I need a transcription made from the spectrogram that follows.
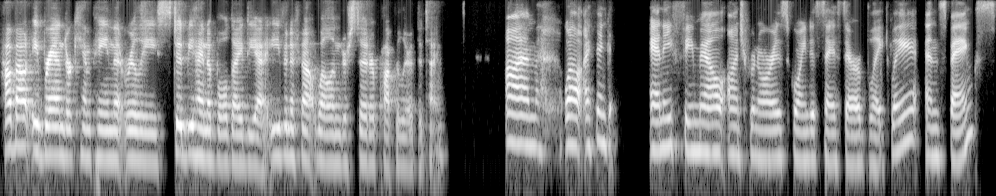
How about a brand or campaign that really stood behind a bold idea, even if not well understood or popular at the time? Um, well, I think any female entrepreneur is going to say Sara Blakely and Spanx.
